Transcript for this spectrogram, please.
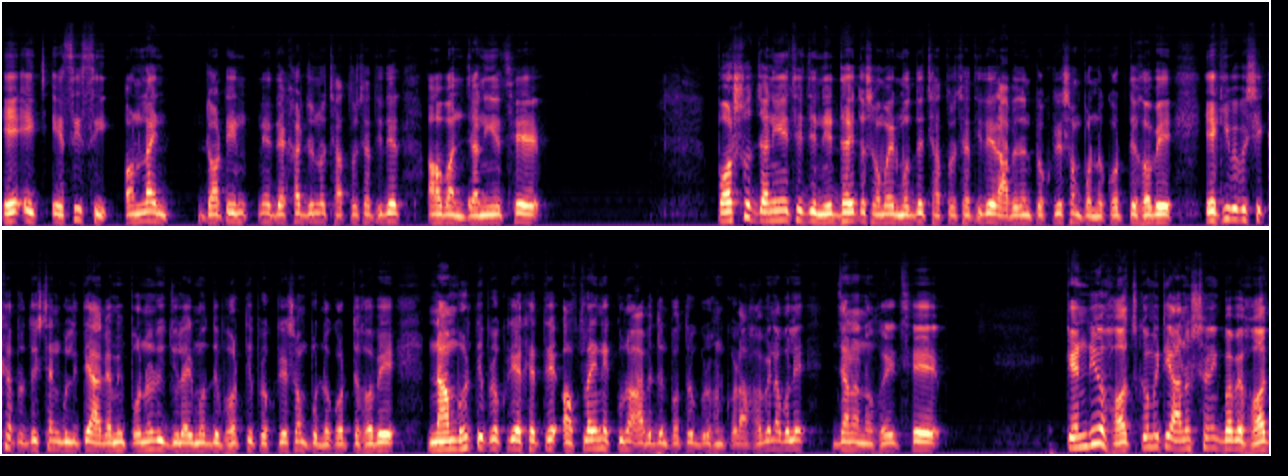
এইচ এসিসি অনলাইন ডট ইনে দেখার জন্য ছাত্রছাত্রীদের আহ্বান জানিয়েছে। পর্ষদ জানিয়েছে যে নির্ধারিত সময়ের মধ্যে ছাত্রছাত্রীদের আবেদন প্রক্রিয়া সম্পন্ন করতে হবে। একইভাবে শিক্ষা প্রতিষ্ঠানগুলিতে আগামী পনেরোই জুলাইয়ের মধ্যে ভর্তি প্রক্রিয়া সম্পূর্ণ করতে হবে। নাম ভর্তি প্রক্রিয়া ক্ষেত্রে অফলাইনে কোনো আবেদনপত্র গ্রহণ করা হবে না বলে জানানো হয়েছে। কেন্দ্রীয় হজ কমিটি আনুষ্ঠানিকভাবে হজ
